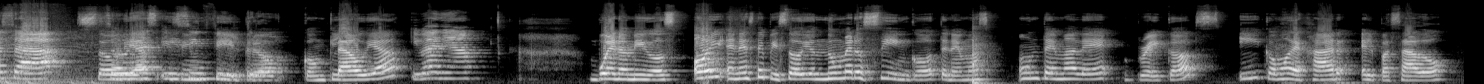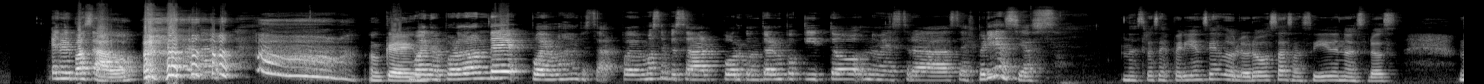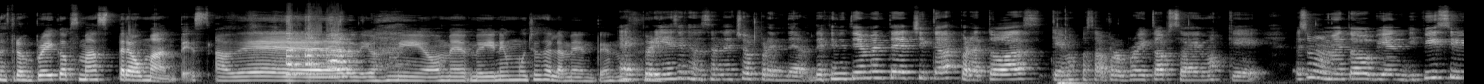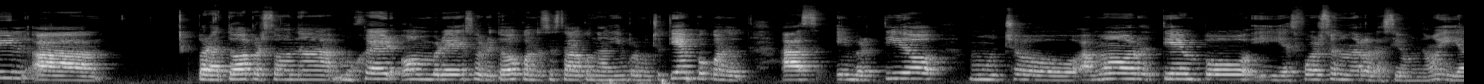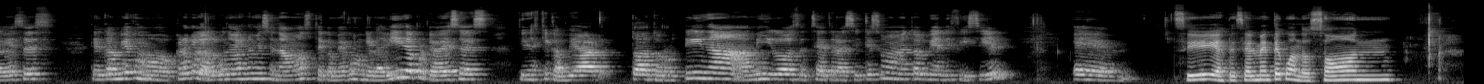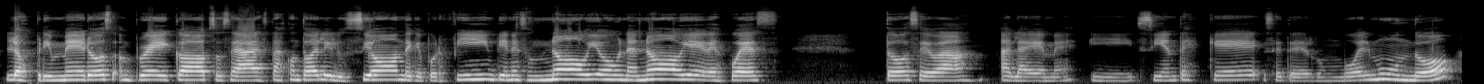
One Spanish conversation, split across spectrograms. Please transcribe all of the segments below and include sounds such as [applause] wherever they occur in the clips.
A Sobrias y, sin filtro con Claudia y Vania. Bueno amigos, hoy en este episodio número 5 tenemos un tema de breakups y cómo dejar el pasado en, el pasado. [laughs] ok. Bueno, ¿por dónde podemos empezar? Podemos empezar por contar un poquito nuestras experiencias. Nuestras experiencias dolorosas así de nuestros nuestros breakups más traumantes. A ver, [laughs] Dios mío, me, vienen muchos a la mente. Experiencias que nos han hecho aprender. Definitivamente, chicas, para todas que hemos pasado por breakups, sabemos que es un momento bien difícil. Ah, para toda persona, mujer, hombre, sobre todo cuando has estado con alguien por mucho tiempo, cuando has invertido mucho amor, tiempo y esfuerzo en una relación, ¿no? Y a veces te cambia como, creo que alguna vez lo mencionamos, te cambia como que la vida, porque a veces tienes que cambiar toda tu rutina, amigos, etc. Así que es un momento bien difícil. Eh, sí, especialmente cuando son los primeros breakups, o sea, estás con toda la ilusión de que por fin tienes un novio, una novia y después todo se va a la M y sientes que se te derrumbó el mundo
